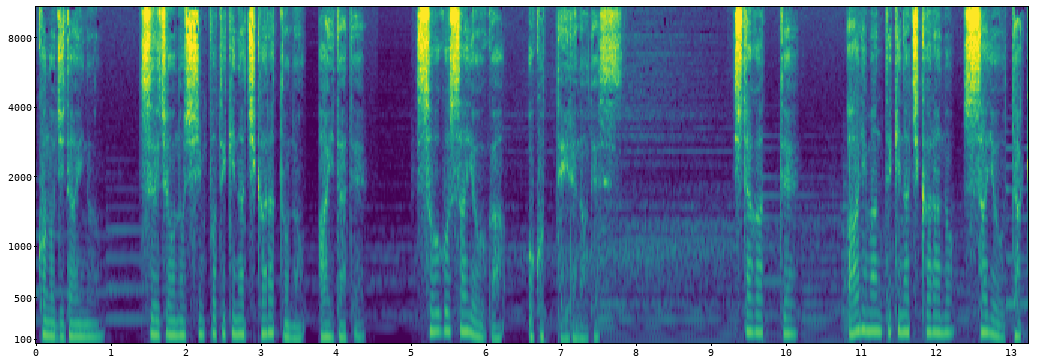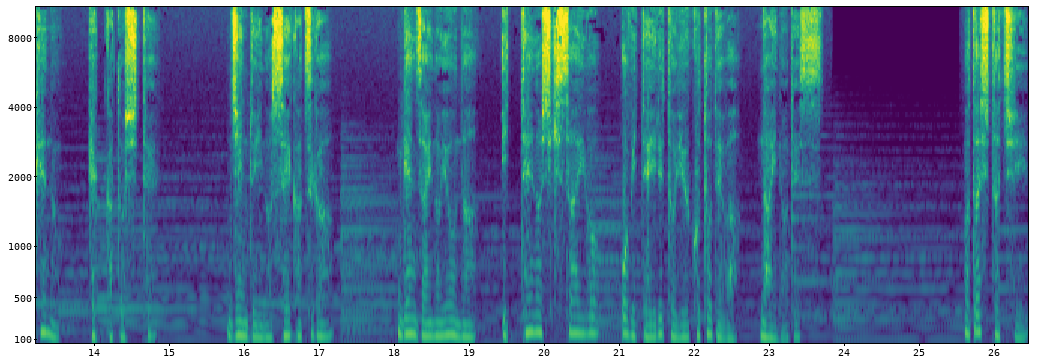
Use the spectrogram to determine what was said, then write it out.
この時代の通常の進歩的な力との間で相互作用が起こっているのです。したがって、アーリマン的な力の作用だけの結果として、人類の生活が現在のような一定の色彩を帯びているということではないのです。私たち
